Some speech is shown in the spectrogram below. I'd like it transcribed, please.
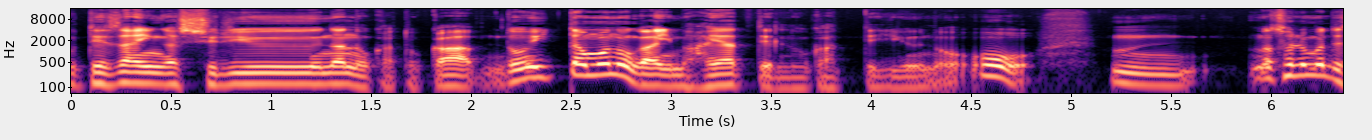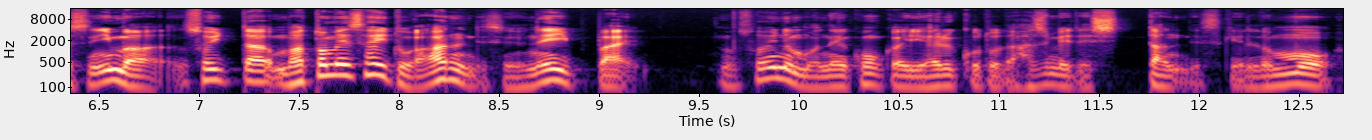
デザインが主流なのかとかどういったものが今流行ってるのかっていうのを、うん。まあ、それもですね今そういったまとめサイトがあるんですよねいっぱい。そういうのもね今回やることで初めて知ったんですけれども、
